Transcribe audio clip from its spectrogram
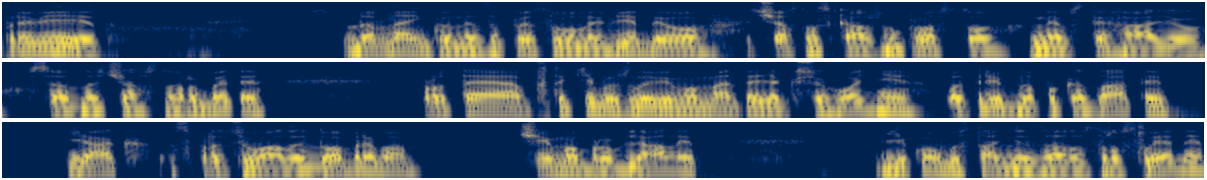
привіт! Давненько не записували відео. Чесно скажу, просто не встигаю все одночасно робити. Проте в такі важливі моменти, як сьогодні, потрібно показати, як спрацювали добрива, чим обробляли, в якому стані зараз рослини.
